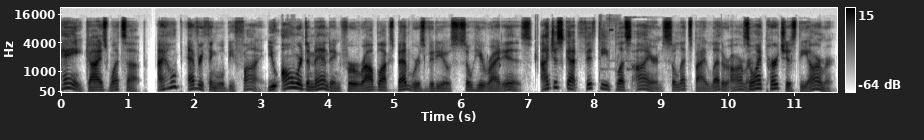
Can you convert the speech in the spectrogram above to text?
Hey guys what's up? I hope everything will be fine. You all were demanding for a Roblox Bedwars videos so here it is. I just got 50 plus iron so let's buy leather armor. So I purchased the armor.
